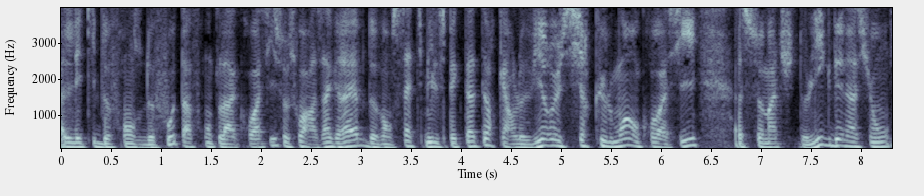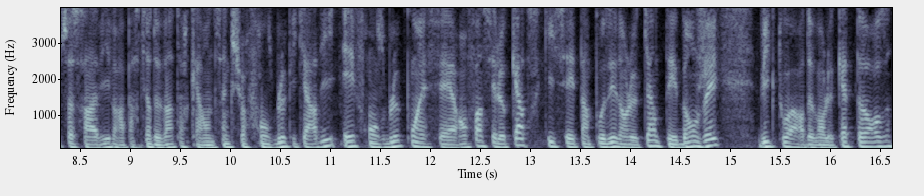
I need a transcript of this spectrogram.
L'équipe de France de foot affronte la Croatie ce soir à Zagreb devant 7000 spectateurs car le virus circule moins en Croatie. Ce match de Ligue des Nations, ce sera à vivre à partir de 20h45 sur France Bleu Picardie et francebleu.fr. Enfin, c'est le 4 qui s'est imposé dans le Quintet d'Angers. Victoire devant le 14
